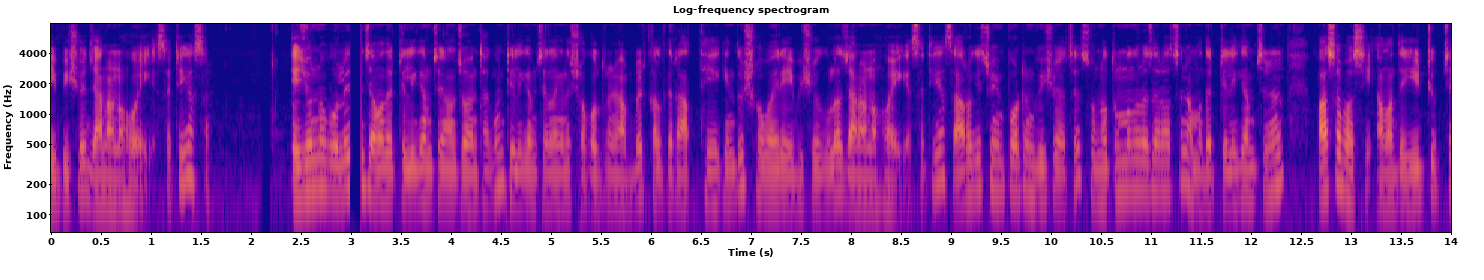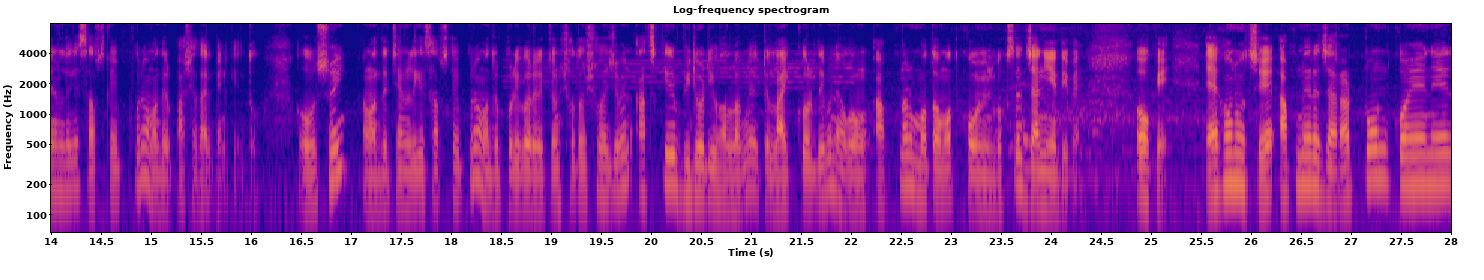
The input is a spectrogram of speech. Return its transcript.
এই বিষয়ে জানানো হয়ে গেছে, ঠিক আছে? এই জন্য বলি যে আমাদের টেলিগ্রাম চ্যানেল জয়েন থাকবেন। টেলিগ্রাম চ্যানেল কিন্তু সকল ধরনের আপডেট কালকে রাত থেকে কিন্তু সবাই এই বিষয়গুলো জানানো হয়ে গেছে, ঠিক আছে? আরও কিছু ইম্পর্টেন্ট বিষয় আছে। সো নতুন বন্ধুরা যারা আছেন, আমাদের টেলিগ্রাম চ্যানেল পাশাপাশি আমাদের ইউটিউব চ্যানেলকে সাবস্ক্রাইব করে আমাদের পাশে থাকবেন কিন্তু। অবশ্যই আমাদের চ্যানেলকে সাবস্ক্রাইব করে আমাদের পরিবারের একজন সদস্য হয়ে যাবেন। আজকের ভিডিওটি ভালো লাগলে একটা লাইক করে দেবেন এবং আপনার মতামত কমেন্ট বক্সে জানিয়ে দেবেন। ওকে এখন হচ্ছে আপনারা যারা টোন কয়েনের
